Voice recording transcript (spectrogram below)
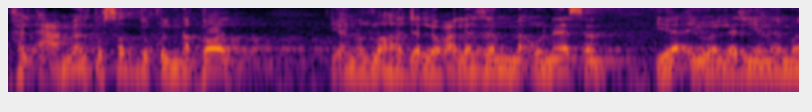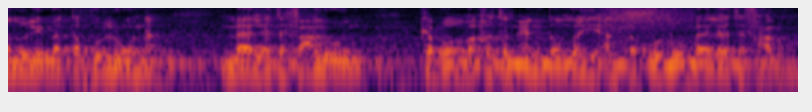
فالأعمال تصدق المقال لأن الله جل وعلا ذم أناسا يا أيها الذين آمنوا لما تقولون ما لا تفعلون؟ كبر مقتا عند الله أن تقولوا ما لا تفعلون.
